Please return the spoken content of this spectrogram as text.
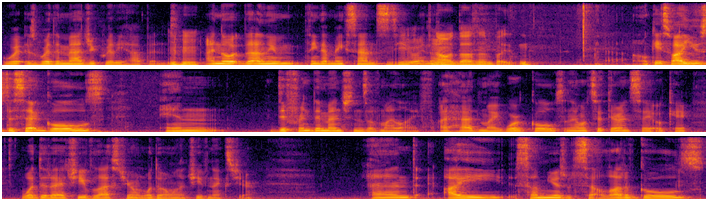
where is where the magic really happened. Mhm. i know that i don't even think that makes sense to you right now. No, it doesn't. But okay so i used to set goals in different dimensions of my life. I had my work goals and i would sit there and say okay what did i achieve last year and what do i want to achieve next year? And i some years would set a lot of goals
